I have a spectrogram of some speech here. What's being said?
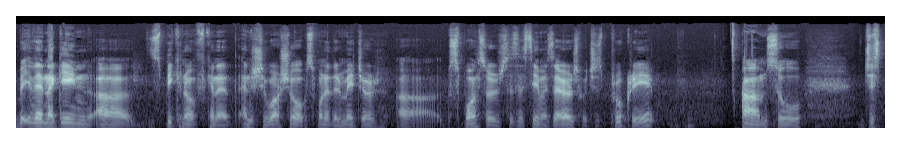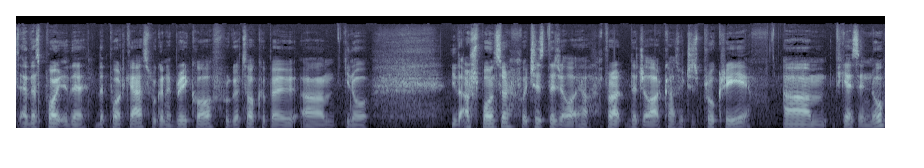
but then again, uh, speaking of kind of industry workshops, one of their major uh, sponsors is the same as ours, which is Procreate. Um, so just at this point of the, the podcast, we're going to break off. We're going to talk about you know our sponsor, which is Digital for Digital Artcast, which is Procreate. Um, if you guys didn't know,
